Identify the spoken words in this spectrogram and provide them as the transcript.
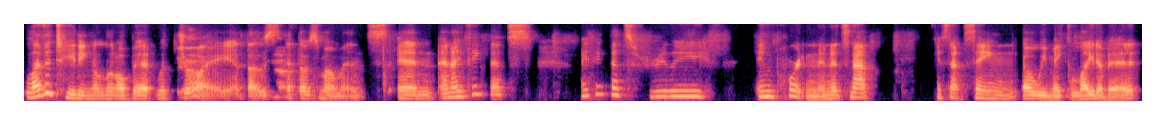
levitating a little bit with Yeah. joy at those Yeah. at those moments and and i think that's i think that's really important and it's not it's not saying, oh, we make light of it,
